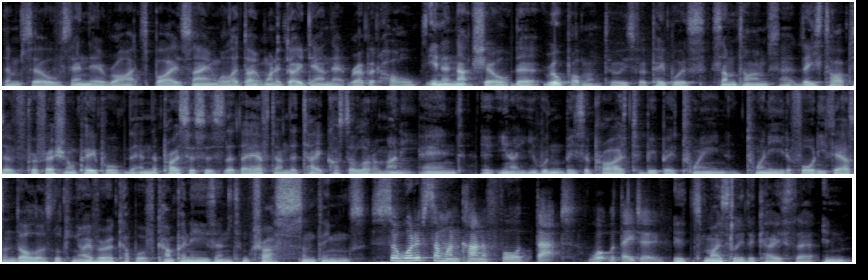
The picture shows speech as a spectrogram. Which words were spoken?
themselves and their rights by saying, well, I don't want to go down that rabbit hole. In a nutshell, the real problem too is for people is sometimes uh, these types of professional people and the processes that they have to undertake cost a lot of money and you know, you wouldn't be surprised to be between twenty to forty thousand dollars looking over a couple of companies and some trusts and things. So, what if someone can't afford that? What would they do? It's mostly the case that in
